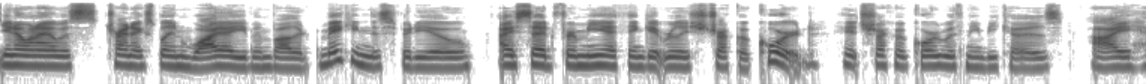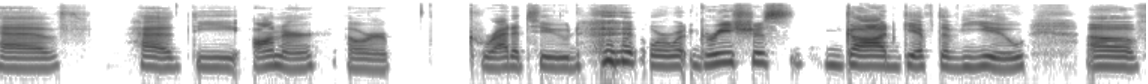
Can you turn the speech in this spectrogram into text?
you know, when I was trying to explain why I even bothered making this video, I said for me, I think it really struck a chord. It struck a chord with me because I have had the honor or gratitude or what gracious god gift of you of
